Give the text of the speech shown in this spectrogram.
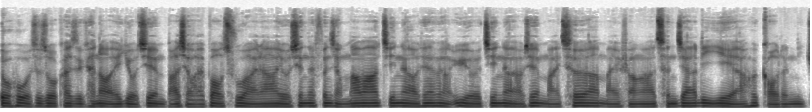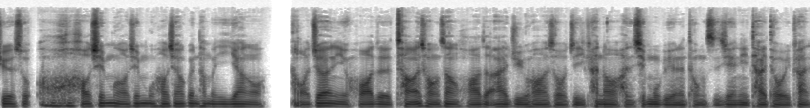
又或者是说，开始看到，哎，有些人把小孩抱出来啦，有些人在分享妈妈经啊，有些人分享育儿经啊，有些人买车啊、买房啊、成家立业啊，会搞得你觉得说，哦，好羡慕，好羡慕，好想要跟他们一样哦。好，就在你滑着躺在床上滑着 IG 滑手机，看到很羡慕别人的同时间，你抬头一看，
